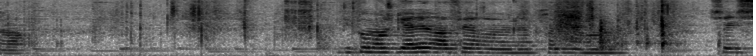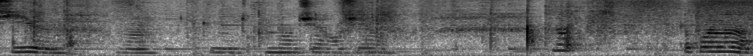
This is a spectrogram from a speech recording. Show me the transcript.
Alors, vu comment je galère à faire euh, la première, euh, celle-ci, euh, entière, entière. Non. Pas pour le moment.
